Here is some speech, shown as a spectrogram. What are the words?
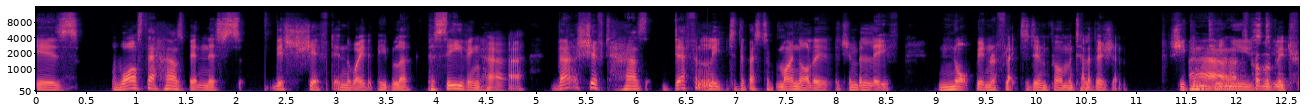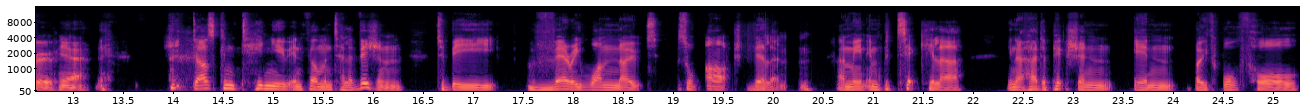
is whilst there has been this this shift in the way that people are perceiving her. That shift has definitely, to the best of my knowledge and belief, not been reflected in film and television. She continues. Ah, that's probably to, true. Yeah. she does continue in film and television to be very one note, sort of arch villain. I mean, in particular, you know, her depiction in both Wolf Hall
